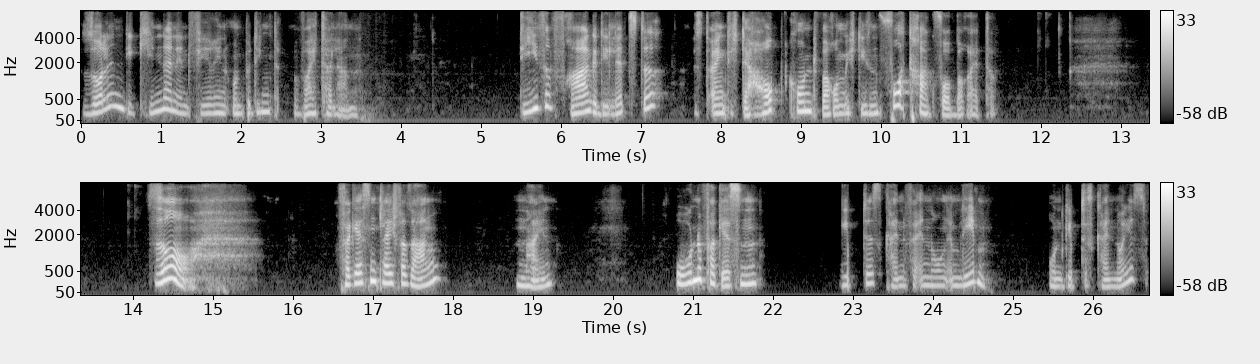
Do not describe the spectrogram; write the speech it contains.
sollen die Kinder in den Ferien unbedingt weiterlernen? Diese Frage, die letzte, ist eigentlich der Hauptgrund, warum ich diesen Vortrag vorbereite. So, vergessen gleich versagen? Nein. Ohne Vergessen gibt es keine Veränderung im Leben und gibt es kein neues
